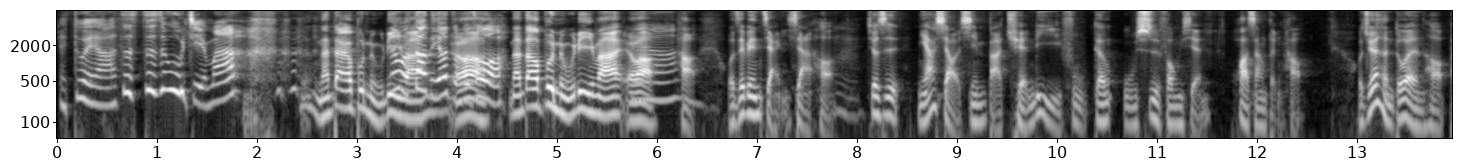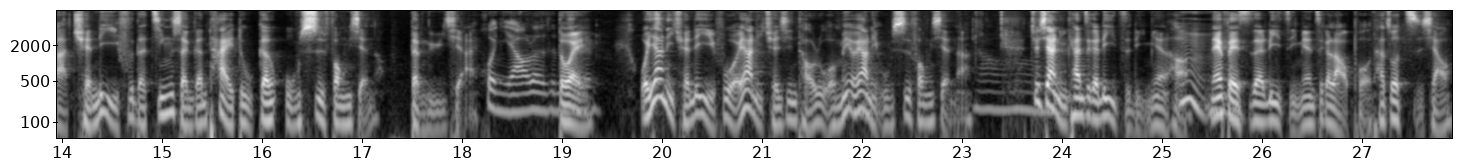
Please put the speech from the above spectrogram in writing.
哎、欸，对啊，这这是误解吗？难道要不努力吗？到底要怎么做？难道要不努力吗？有没有？啊、好，我这边讲一下哈。嗯就是你要小心把全力以赴跟无视风险画上等号。我觉得很多人哈把全力以赴的精神跟态度跟无视风险等于起来，混淆了，是不是？对，我要你全力以赴，我要你全心投入，我没有要你无视风险呐。就像你看这个例子里面哈，Netflix 的例子里面，这个老婆她做直销，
